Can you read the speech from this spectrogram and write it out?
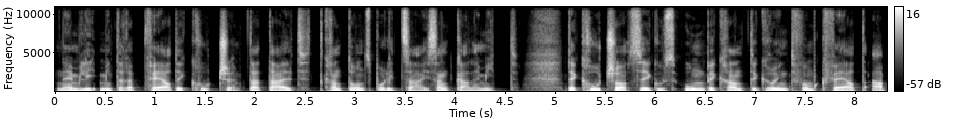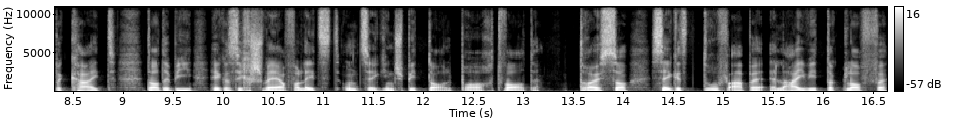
nämlich mit einer Pferdekutsche. Das teilt die Kantonspolizei St. Gallen mit. Der Kutscher sei aus unbekannten Gründen vom Gefährt abgefallen. Dabei hat er sich schwer verletzt und sei ins Spital gebracht worden. Die Rösser sind darauf aber allein weitergelaufen.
